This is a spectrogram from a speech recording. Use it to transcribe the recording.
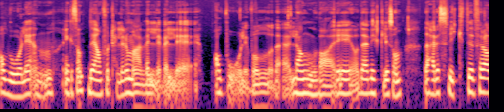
alvorlige enden. ikke sant? Det han forteller om er veldig, veldig alvorlig vold, det er langvarig, og det er virkelig sånn Det her sviktet fra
